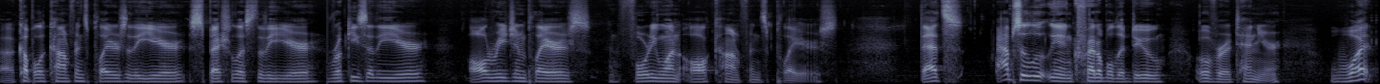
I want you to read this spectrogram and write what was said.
a couple of Conference Players of the Year, Specialists of the Year, Rookies of the Year, All Region Players, and 41 All Conference Players. That's absolutely incredible to do over a tenure. What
